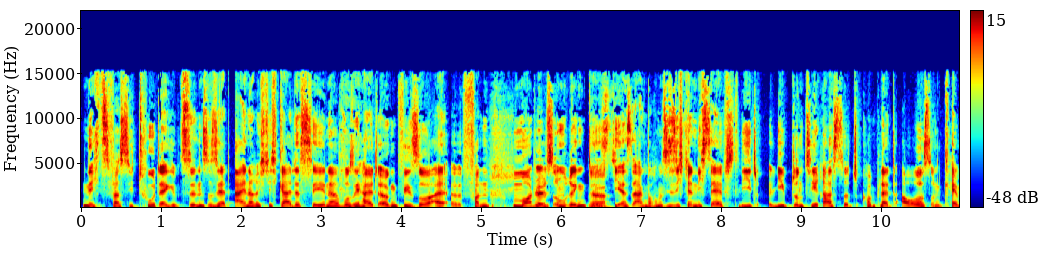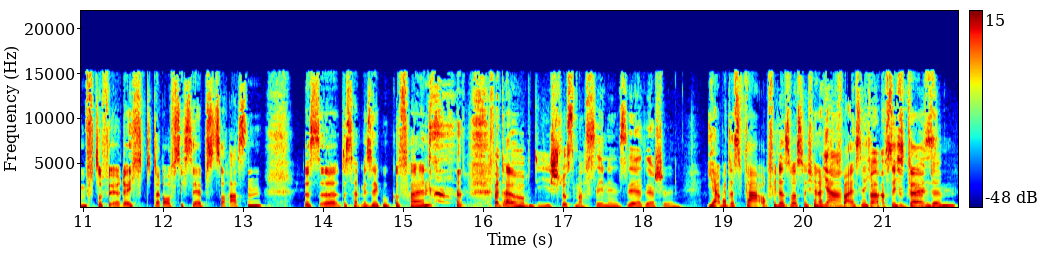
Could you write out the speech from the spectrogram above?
nichts, was sie tut, ergibt Sinn. So, sie hat eine richtig geile Szene, wo sie halt irgendwie so äh, von Models umringt Ja. ist, die ihr sagen, warum sie sich denn nicht selbst lieb, liebt und sie rastet komplett aus und kämpft so für ihr Recht darauf, sich selbst zu hassen. Das, äh, das hat mir sehr gut gefallen. Ich fand aber Ähm, auch die Schlussmachszene sehr, sehr schön. Ja, aber das war auch wieder sowas, wo ich mir dachte, Ja, ich weiß nicht, ob sich das, random.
